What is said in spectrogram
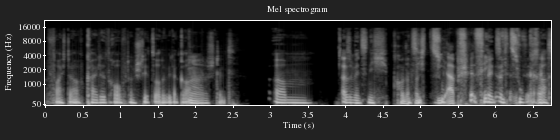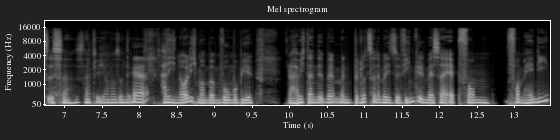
Fahre ich da auf Keile drauf, dann steht's auch wieder gerade. Ja, das stimmt. Ähm, also wenn es nicht, wenn's nicht zu, wie abschüssig wenn es nicht zu krass ist, das ist natürlich auch noch so ein Ding. Ja. Hatte ich neulich mal beim Wohnmobil. Da habe ich dann, man benutzt dann immer diese Winkelmesser-App vom, vom Handy.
